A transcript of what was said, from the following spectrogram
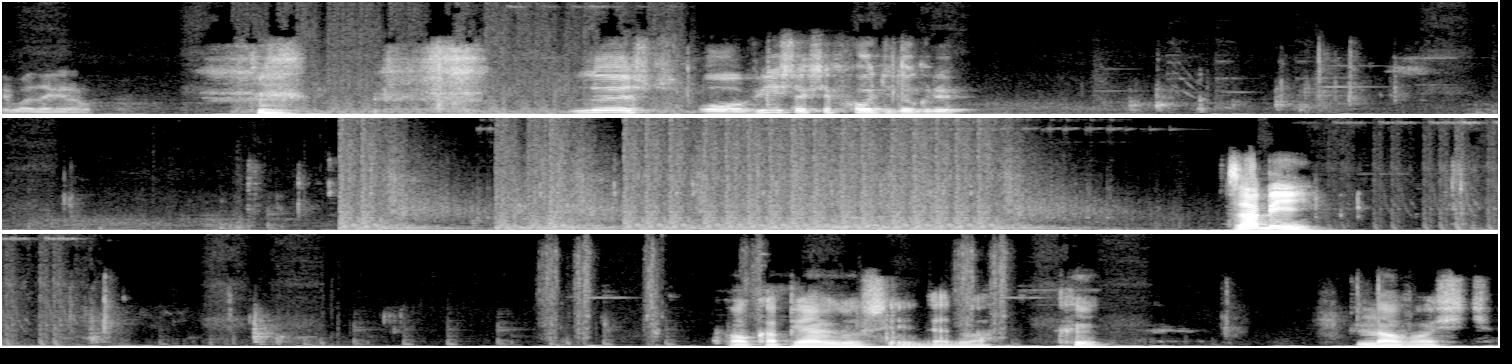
Nie będę grał. Leszcz. O, widzisz jak się wchodzi do gry. Zabij! O, kapitan Lucy dedła. Nowość.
